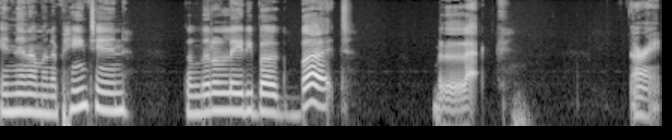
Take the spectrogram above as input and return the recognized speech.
And then I'm going to paint in the little ladybug butt black. All right.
